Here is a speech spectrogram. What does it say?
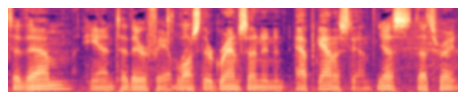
to them and to their family. Lost their grandson in Afghanistan. Yes, that's right.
